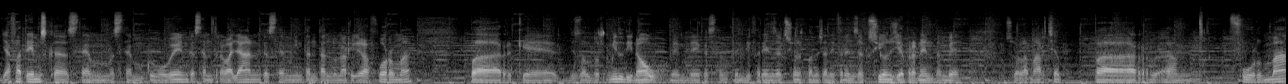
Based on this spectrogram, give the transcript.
ja fa temps que estem, estem promovent, que estem treballant, que estem intentant donar-li la forma perquè des del 2019 ben bé que estem fent diferents accions, plantejant diferents accions i aprenent també sobre la marxa per um, formar,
